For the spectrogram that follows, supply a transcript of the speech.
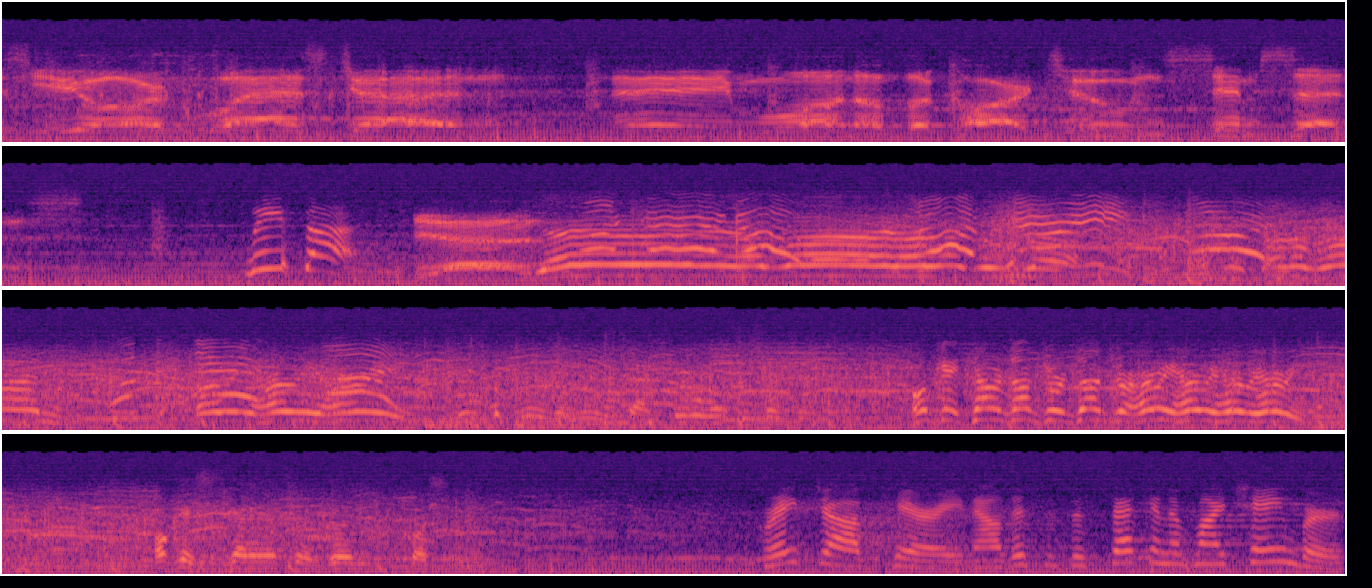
Is your question? Okay, tell her, talk to her, talk to her. Hurry, hurry, hurry, hurry. Okay, she's got to answer a good question. Great job, Carrie. Now, this is the second of my chambers.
